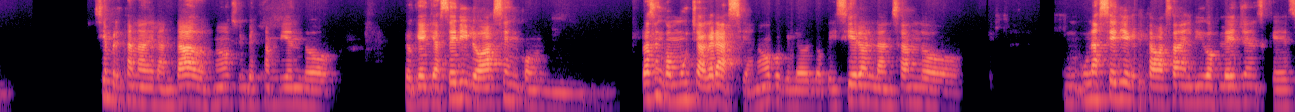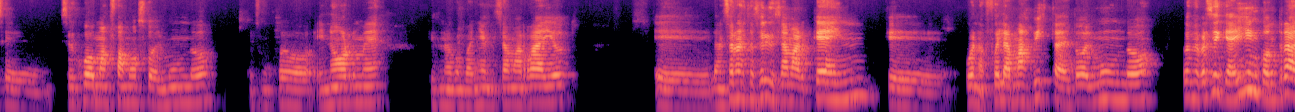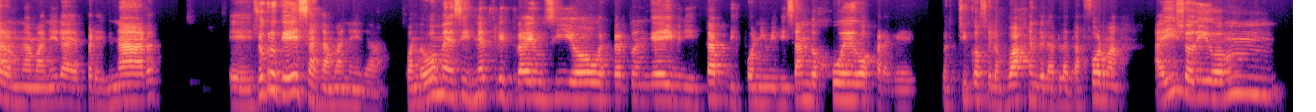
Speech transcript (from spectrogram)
siempre están adelantados, ¿no? Siempre están viendo lo que hay que hacer y lo hacen con, lo hacen con mucha gracia, ¿no? Porque lo, lo que hicieron lanzando una serie que está basada en League of Legends, que es, eh, el juego más famoso del mundo, es un juego enorme, es una compañía que se llama Riot. Eh, lanzaron esta serie que se llama Arcane, que bueno, fue la más vista de todo el mundo. Entonces me parece que ahí encontraron una manera de pregnar. Eh, yo creo que esa es la manera. Cuando vos me decís Netflix trae un CEO experto en gaming y está disponibilizando juegos para que los chicos se los bajen de la plataforma, ahí yo digo, mm,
